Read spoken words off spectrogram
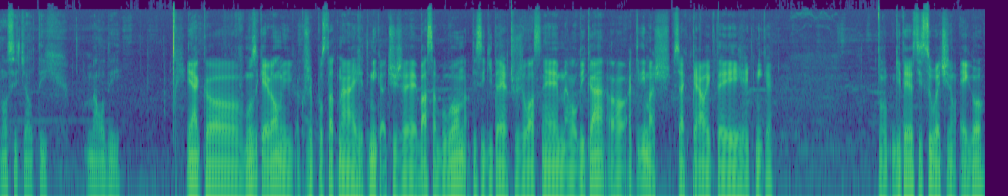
nositeľ tých melódií. Inak v muzike je veľmi akože podstatná aj rytmika, čiže basa, bubon a ty si gitara, čiže vlastne melodika. Aký ty máš vzťah práve k tej rytmike? No, gitaristi sú väčšinou ego,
